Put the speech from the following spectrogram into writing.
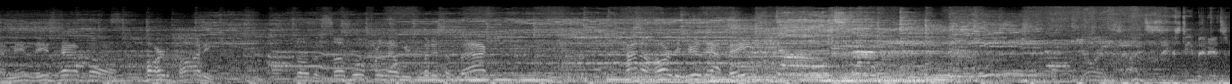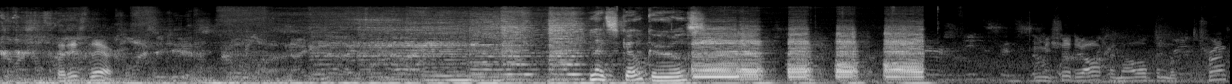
I mean, these have a hard body. So the subwoofer that we put in the back, it's kind of hard to hear that bass, You're inside 60 Minutes commercial. but it's there. Let's go, girls. Let me shut it off and I'll open the trunk.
